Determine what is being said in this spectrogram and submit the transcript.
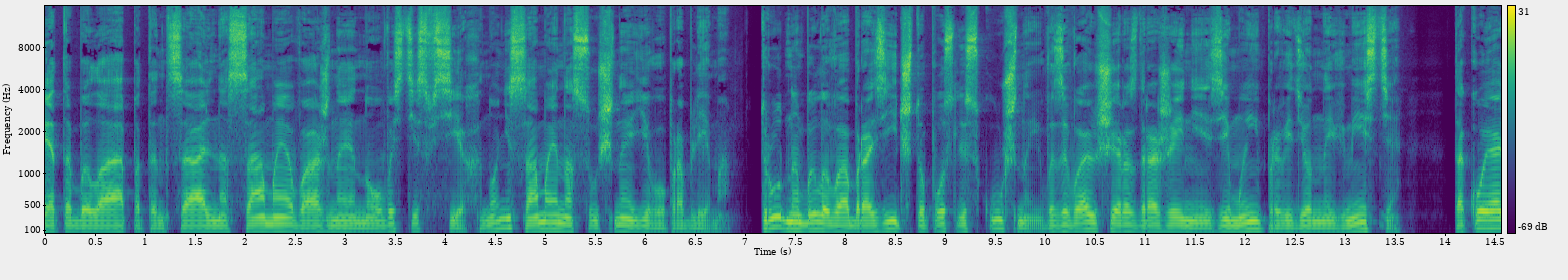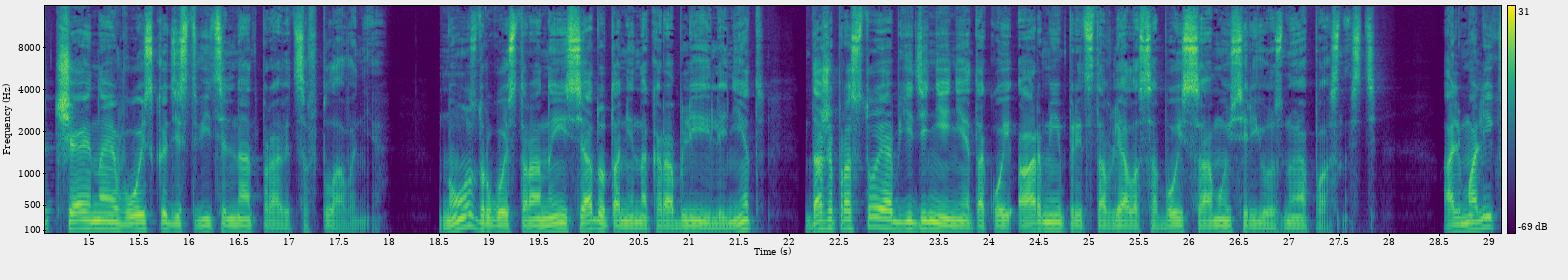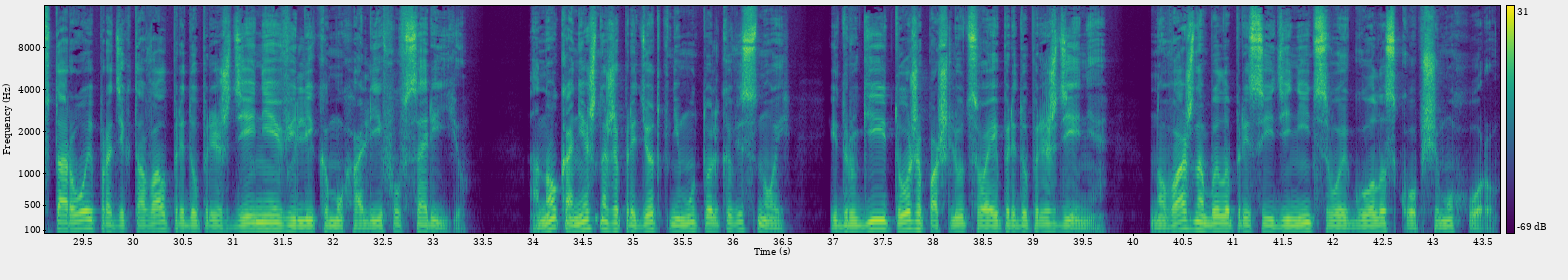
Это была потенциально самая важная новость из всех, но не самая насущная его проблема. Трудно было вообразить, что после скучной, вызывающей раздражение зимы, проведенной вместе, такое отчаянное войско действительно отправится в плавание. Но, с другой стороны, сядут они на корабли или нет, даже простое объединение такой армии представляло собой самую серьезную опасность. Аль-Малик II продиктовал предупреждение великому халифу в Сарию. Оно, конечно же, придет к нему только весной, и другие тоже пошлют свои предупреждения, но важно было присоединить свой голос к общему хору.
